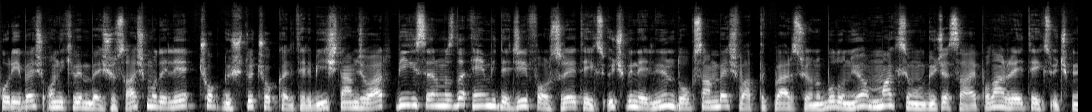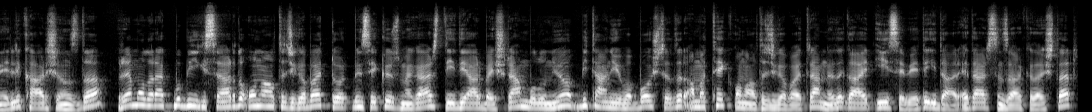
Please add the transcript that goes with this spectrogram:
Core i5 12500H modeli çok güçlü çok kaliteli bir işlemci var. Bilgisayarımızda Nvidia GeForce RTX 3050'nin 95 wattlık versiyonu bulunuyor. Maksimum güce sahip sahip olan RTX 3050 karşınızda. RAM olarak bu bilgisayarda 16 GB 4800 MHz DDR5 RAM bulunuyor. Bir tane yuva boştadır ama tek 16 GB RAM ile de gayet iyi seviyede idare edersiniz arkadaşlar.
